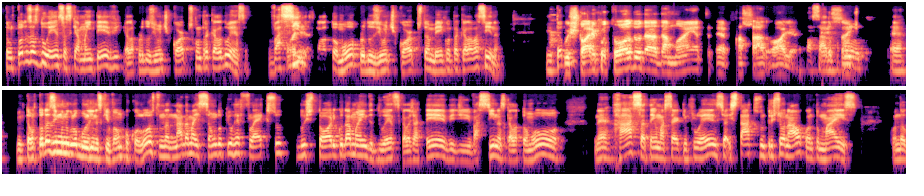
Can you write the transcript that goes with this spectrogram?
então todas as doenças que a mãe teve, ela produziu anticorpos contra aquela doença. Vacinas Olha. que ela tomou, produziu anticorpos também contra aquela vacina. Então, o histórico todo da, da mãe é, é passado, olha, é passado é. Então, todas as imunoglobulinas que vão para o colostro nada mais são do que o reflexo do histórico da mãe, de doenças que ela já teve, de vacinas que ela tomou, né? Raça tem uma certa influência, status nutricional, quanto mais, quando,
